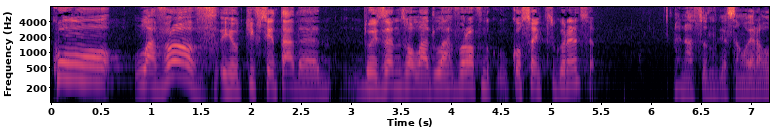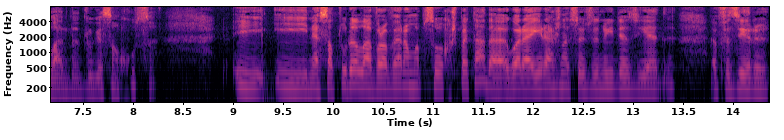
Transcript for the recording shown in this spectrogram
Com Lavrov, eu tive sentada dois anos ao lado de Lavrov no Conselho de Segurança. A nossa delegação era ao lado da delegação russa. E, e, nessa altura Lavrov era uma pessoa respeitada. Agora a ir às Nações Unidas e a, a, fazer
